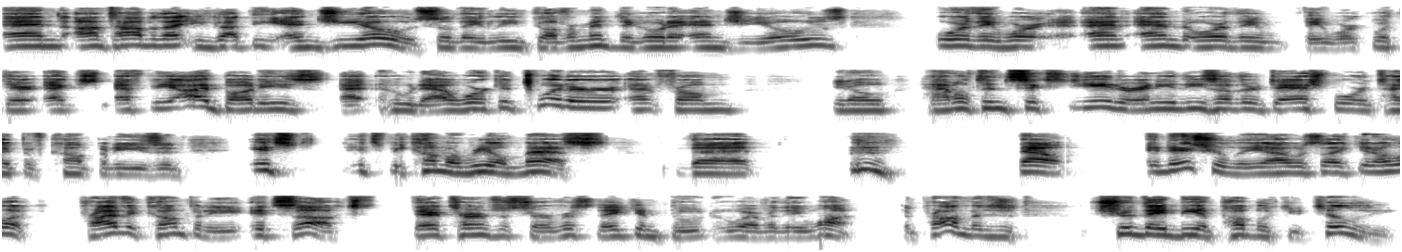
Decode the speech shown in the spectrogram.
And on top of that, you've got the NGOs. So they leave government, they go to NGOs, or they work and and or they they work with their ex FBI buddies at who now work at Twitter and from you know Hamilton 68 or any of these other dashboard type of companies. And it's it's become a real mess that now initially I was like you know look private company it sucks. Their terms of service they can boot whoever they want. The problem is should they be a public utility?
